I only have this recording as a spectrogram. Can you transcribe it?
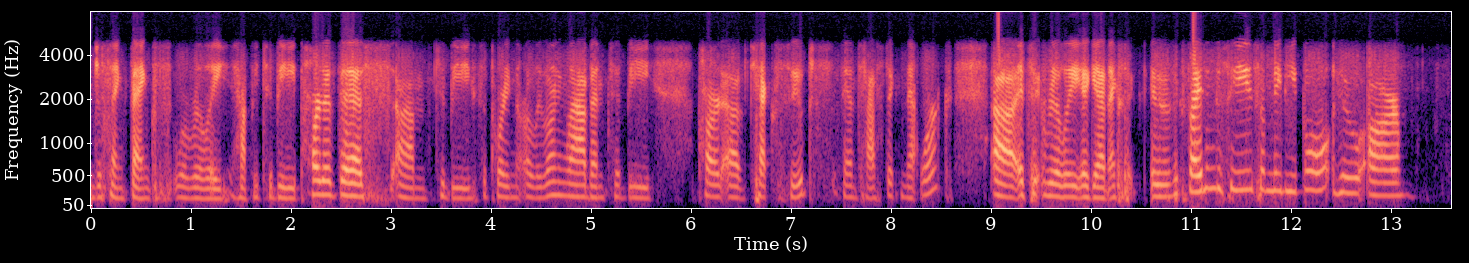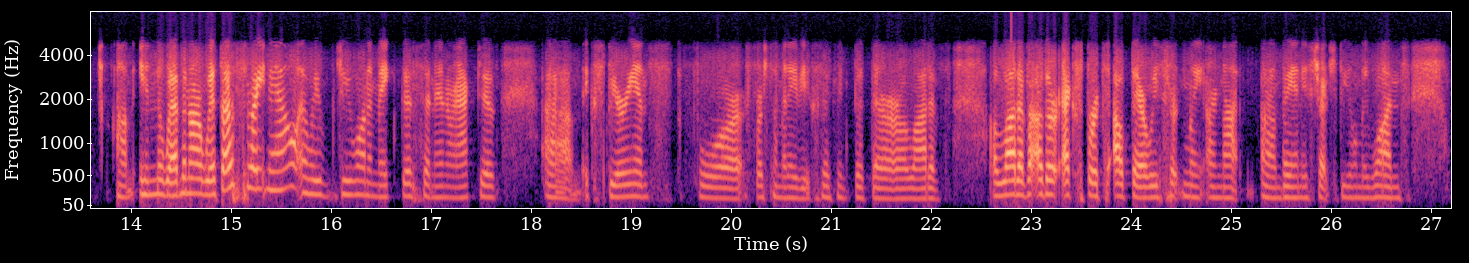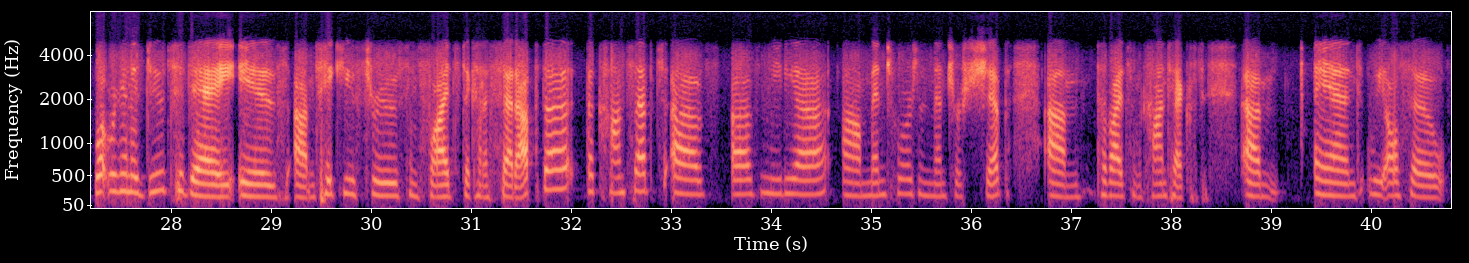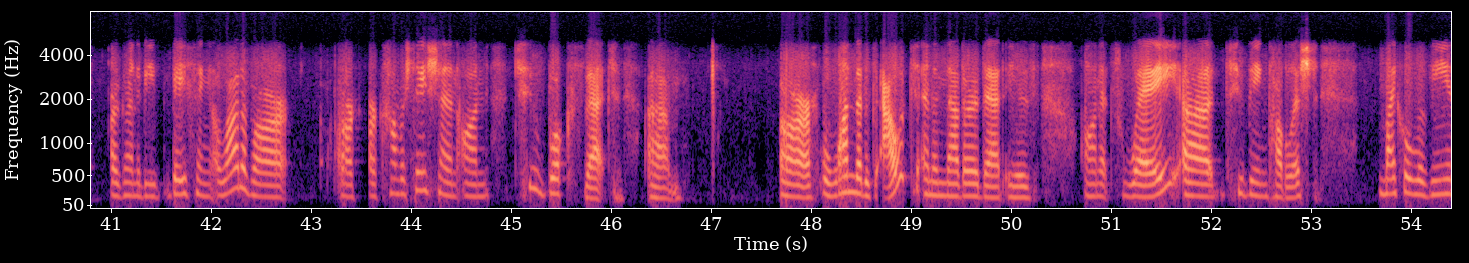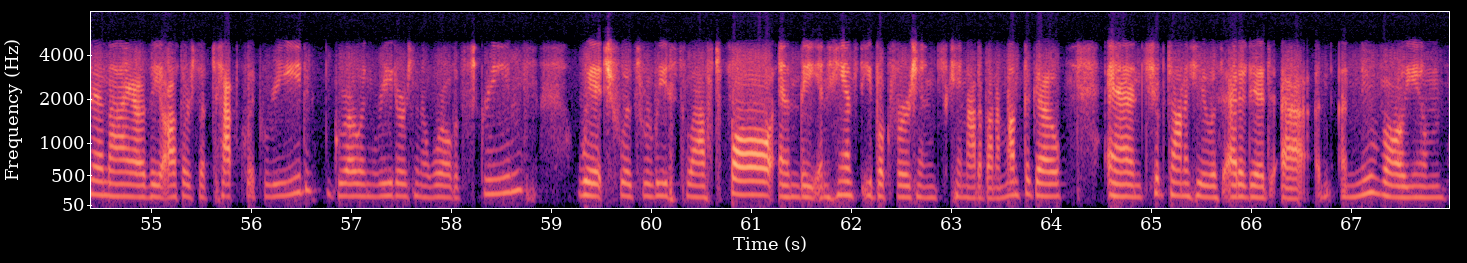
just saying thanks. We're really happy to be part of this, um, to be supporting the Early Learning Lab, and to be part of TechSoup's fantastic network. Uh, it's really, again, it is exciting to see so many people who are um, in the webinar with us right now, and we do want to make this an interactive um, experience for, for so many of you because I think that there are a lot of a lot of other experts out there. We certainly are not um, by any stretch the only ones. What we're going to do today is um, take you through some slides to kind of set up the, the concept of of media um, mentors and mentorship, um, provide some context. Um, and we also are going to be basing a lot of our, our, our conversation on two books that um, are well, one that is out and another that is on its way uh, to being published. Michael Levine and I are the authors of Tap Click Read, Growing Readers in a World of Screens, which was released last fall, and the enhanced ebook versions came out about a month ago. And Chip Donohue has edited uh, a, a, new volume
